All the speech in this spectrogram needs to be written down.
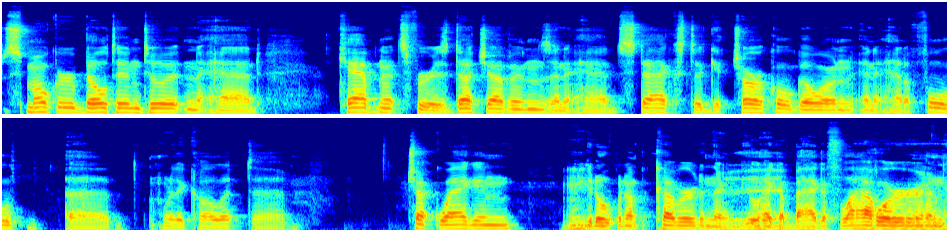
smoker built into it, and it had cabinets for his Dutch ovens, and it had stacks to get charcoal going, and it had a full uh, what do they call it? Uh, chuck wagon. You Mm. could open up a cupboard, and there'd be like a bag of flour, and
